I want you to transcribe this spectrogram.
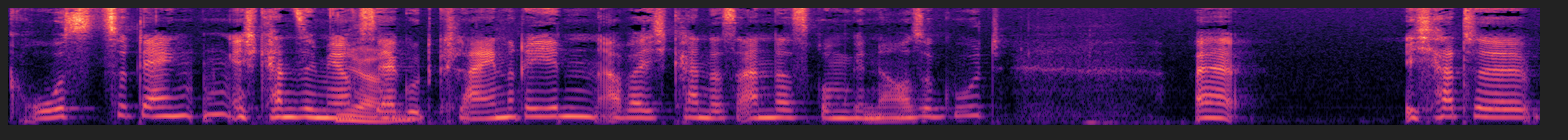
groß zu denken. Ich kann sie mir ja. auch sehr gut kleinreden, aber ich kann das andersrum genauso gut. Äh, ich hatte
